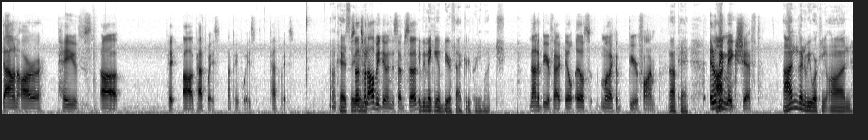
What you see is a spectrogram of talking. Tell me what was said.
down our paves, uh, pa- uh, pathways, not paved ways, pathways. Okay, so, So, that's what I'll be doing this episode. You'll be making a beer factory, pretty much. Not a beer factory. It'll, it'll more like a beer farm. Okay. It'll I- be makeshift. I'm going to be working on...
